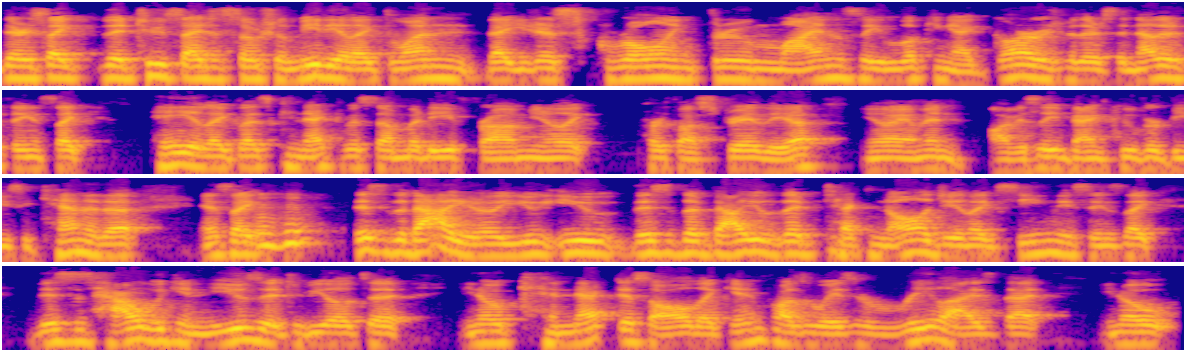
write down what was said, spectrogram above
there's like the two sides of social media, like the one that you're just scrolling through mindlessly looking at garbage, but there's another thing. It's like, hey, like let's connect with somebody from, you know, like Perth, Australia. You know, I'm in obviously Vancouver, BC, Canada. And it's like mm-hmm. this is the value. You know, you you this is the value of the technology, like seeing these things. Like this is how we can use it to be able to you know connect us all like in positive ways and realize that you know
